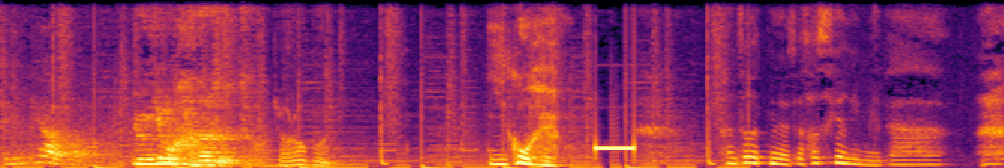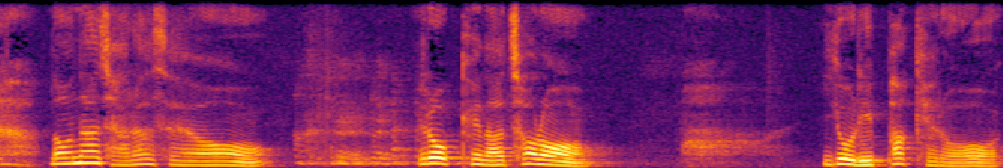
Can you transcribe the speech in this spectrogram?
신기하다. 여기만 가늘어졌죠? 여러분, 이거예요. 산소 같은 여자 서수경입니다. 너나 잘하세요. 이렇게 나처럼. 이거 리파 캐럿.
